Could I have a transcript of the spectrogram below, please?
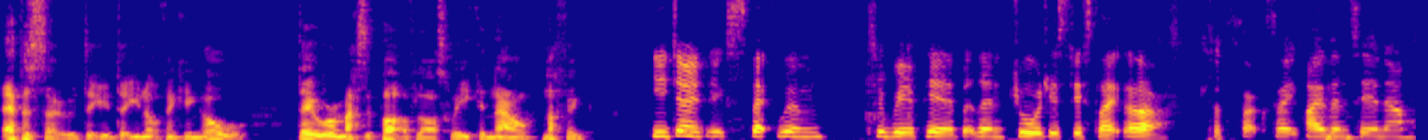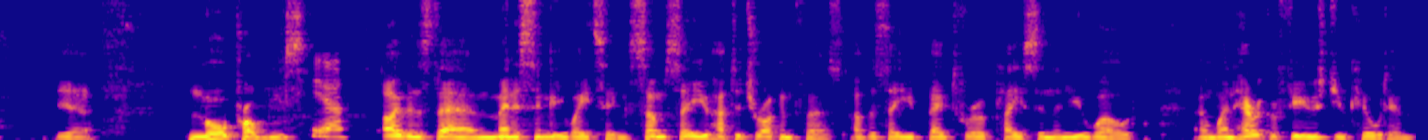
episode that, you, that you're not thinking, Oh, they were a massive part of last week and now nothing. You don't expect them to reappear, but then George is just like, oh, for fuck's sake, Ivan's here now. Yeah. More problems. Yeah. Ivan's there, menacingly waiting. Some say you had to drug him first, others say you begged for a place in the New World, and when Herrick refused, you killed him.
